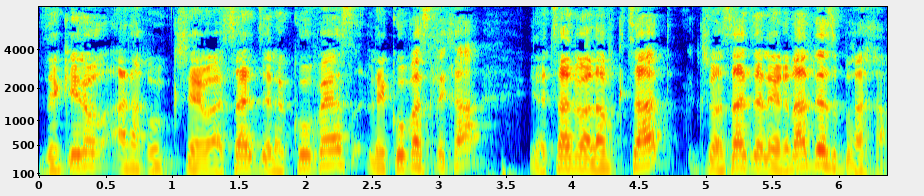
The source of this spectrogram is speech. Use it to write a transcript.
זה כאילו, אנחנו, כשהוא עשה את זה לקובס, לקובה, סליחה, יצאנו עליו קצת, כשהוא עשה את זה להרננדז, ברכה.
